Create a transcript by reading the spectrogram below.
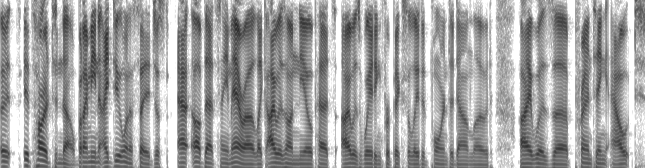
it's it's hard to know, but I mean, I do want to say just at, of that same era. Like I was on Neopets, I was waiting for pixelated porn to download. I was uh, printing out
